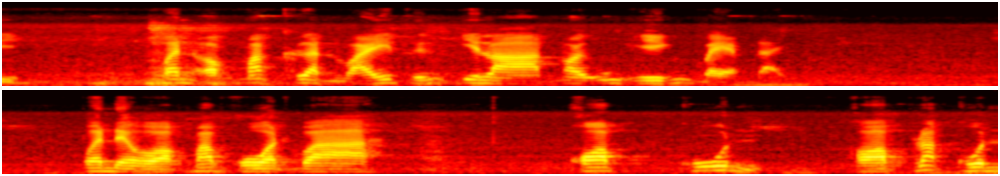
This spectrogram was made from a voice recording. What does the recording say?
นี่เพิ่นออกมาเคลื่อนไหวถึงกีฬาน้อยอุ้งอิงแบบใดเพิ่นได้ออกมาโพสต์ว่า ขอบคุณ ขอบพระคุณ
